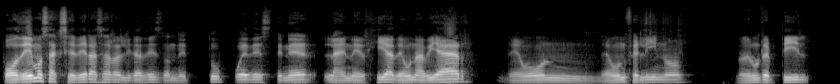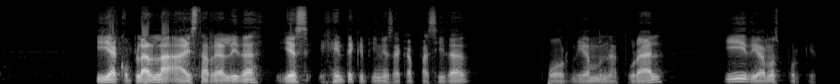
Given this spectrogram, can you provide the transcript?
podemos acceder a esas realidades donde tú puedes tener la energía de un aviar, de un, de un felino, de un reptil, y acoplarla a esta realidad. Y es gente que tiene esa capacidad por, digamos, natural y, digamos, porque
